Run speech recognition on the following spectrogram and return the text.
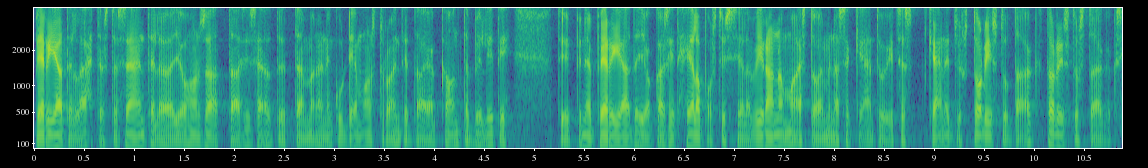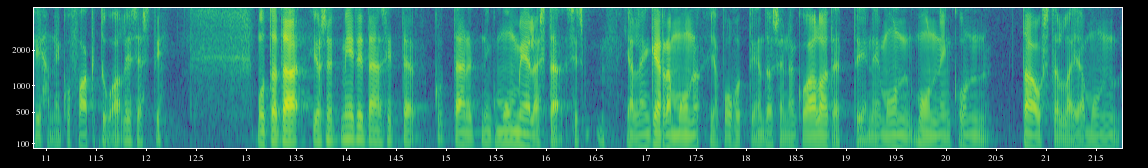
periaatelähtöistä sääntelyä, johon saattaa sisältyä tämmöinen niin demonstrointi tai accountability-tyyppinen periaate, joka sitten helposti siellä viranomaistoiminnassa kääntyy itse asiassa käännetyksi todistustaakaksi ihan niin kuin faktuaalisesti. Mutta tota, jos nyt mietitään sitten, kun tämä nyt niin kuin mun mielestä, siis jälleen kerran mun, ja puhuttiin tosiaan kun aloitettiin, niin mun, mun niin kuin taustalla ja mun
